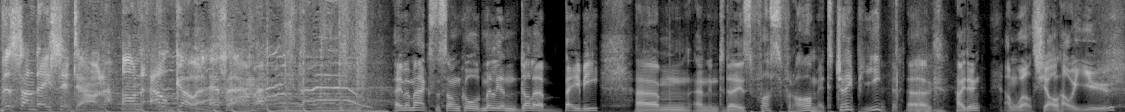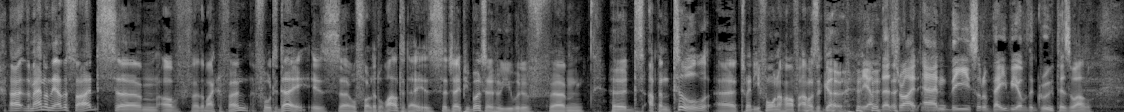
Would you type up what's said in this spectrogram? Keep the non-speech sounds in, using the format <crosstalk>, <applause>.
The Sunday Sit Down on Algoa FM. Ava Max, the song called Million Dollar Baby. Um, and in today's Fuss From It, JP. Uh, how you doing? I'm well, Charl. How are you? Uh, the man on the other side um, of uh, the microphone for today is, uh, or for a little while today, is uh, JP Botha, who you would have um, heard up until uh, 24 and a half hours ago. yep, that's <laughs> right. And the sort of baby of the group as well.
